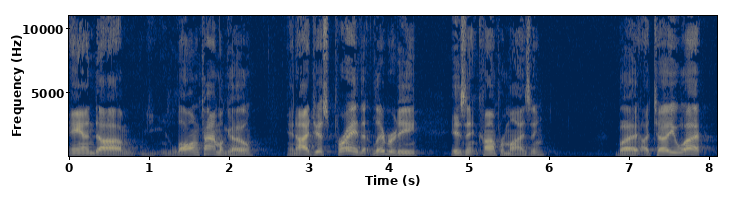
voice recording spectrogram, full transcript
and um, a long time ago, and I just pray that Liberty isn't compromising. But I tell you what,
